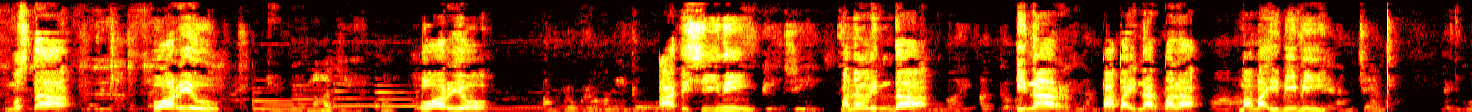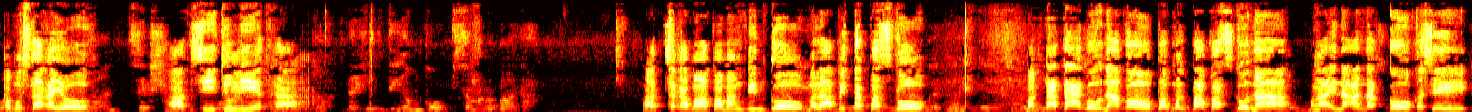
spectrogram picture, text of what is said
Kumusta? Who are you? Junior na nga, GR pa. Who are you? Ang programang ito, Ate Sini. Manang Linda. Inar. Papa Inar pala. Mama Ibibi. Kamusta kayo? At si Juliet ha. At saka mga pamangkin ko, malapit ng Pasko. Magtatago na ako pag magpapasko na, mga inaanak ko, kasi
